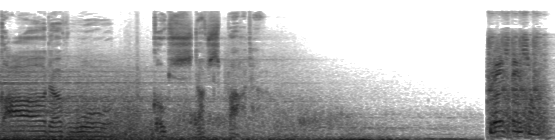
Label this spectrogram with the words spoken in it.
God of war, ghost of Sparta. PlayStation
